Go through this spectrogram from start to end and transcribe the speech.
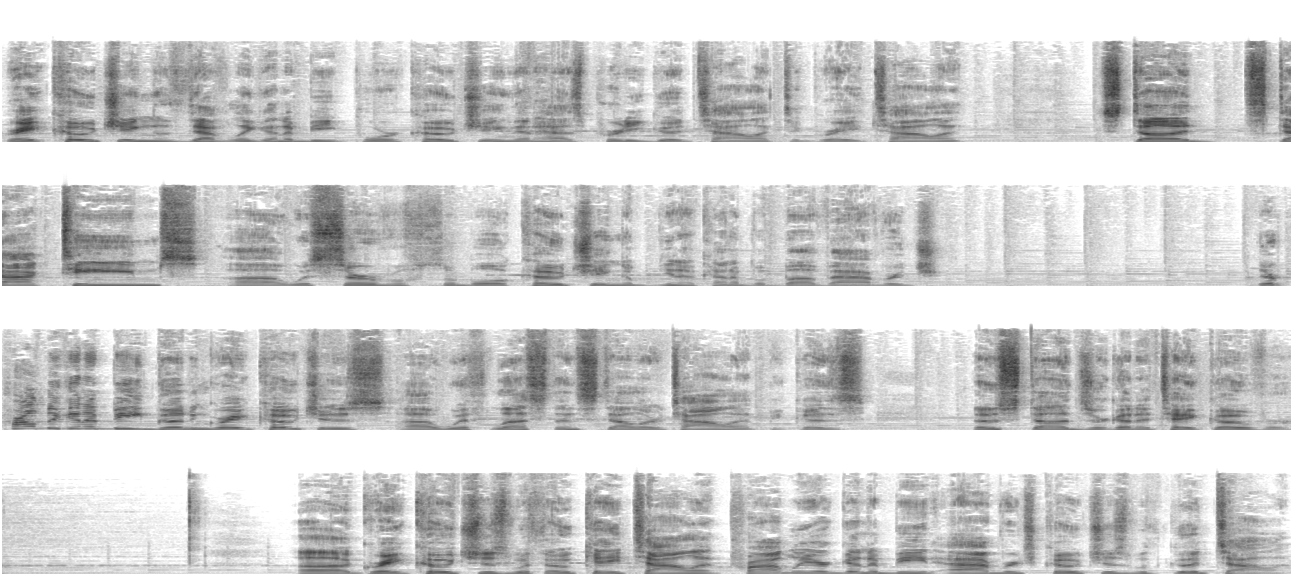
Great coaching is definitely going to beat poor coaching that has pretty good talent to great talent. Stud stack teams uh, with serviceable coaching, you know, kind of above average. They're probably going to beat good and great coaches uh, with less than stellar talent because those studs are going to take over. Uh, great coaches with okay talent probably are going to beat average coaches with good talent.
